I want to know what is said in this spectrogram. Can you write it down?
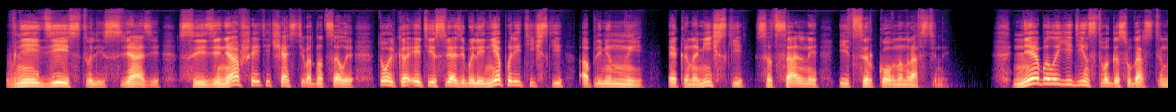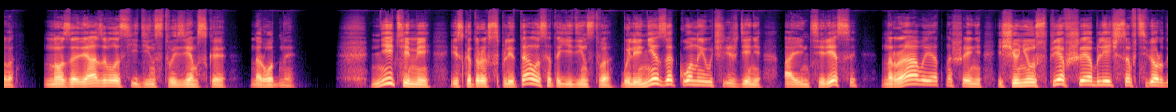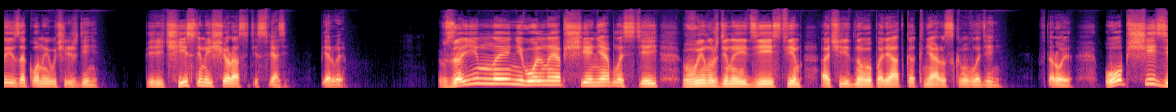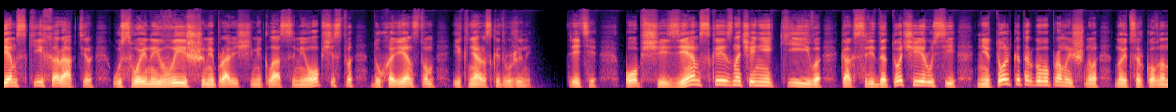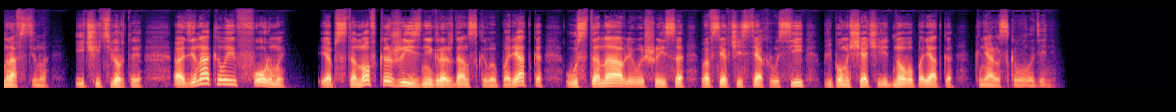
В ней действовали связи, соединявшие эти части в одно целое, только эти связи были не политические, а племенные, экономические, социальные и церковно-нравственные. Не было единства государственного, но завязывалось единство земское, народное. Нитями, из которых сплеталось это единство, были не законы и учреждения, а интересы, нравы и отношения, еще не успевшие облечься в твердые законы и учреждения. Перечислим еще раз эти связи. Первое. Взаимное невольное общение областей, вынужденное действием очередного порядка княжеского владения. Второе. Общий земский характер, усвоенный высшими правящими классами общества, духовенством и княжеской дружиной. Третье. Общеземское значение Киева как средоточие Руси не только торгово-промышленного, но и церковно-нравственного. И четвертое. Одинаковые формы и обстановка жизни гражданского порядка, устанавливавшиеся во всех частях Руси при помощи очередного порядка княжеского владения.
